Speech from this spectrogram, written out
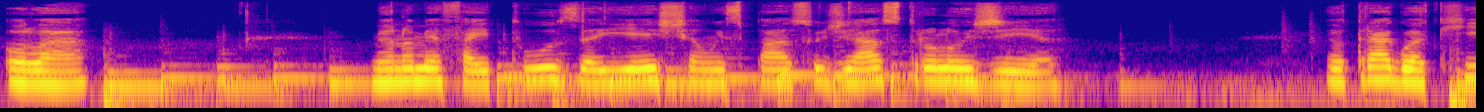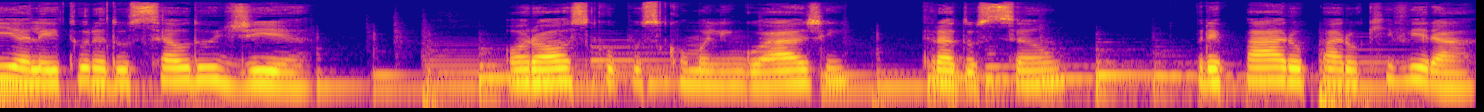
Olá, meu nome é Faituza e este é um espaço de astrologia. Eu trago aqui a leitura do céu do dia, horóscopos como linguagem, tradução, preparo para o que virá,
